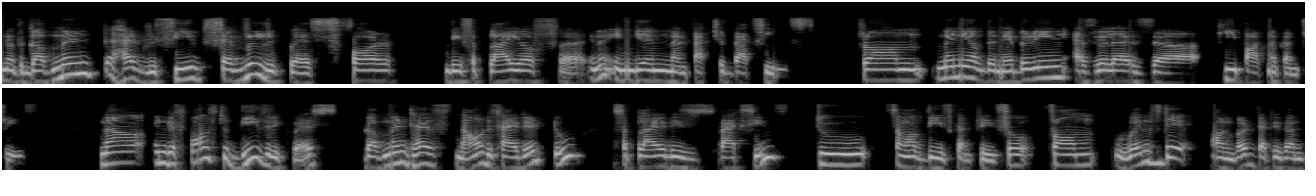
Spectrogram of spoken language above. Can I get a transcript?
you know, the government had received several requests for the supply of uh, you know Indian manufactured vaccines from many of the neighboring as well as uh, key partner countries. Now, in response to these requests, government has now decided to supply these vaccines to some of these countries. So, from Wednesday onward, that is on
